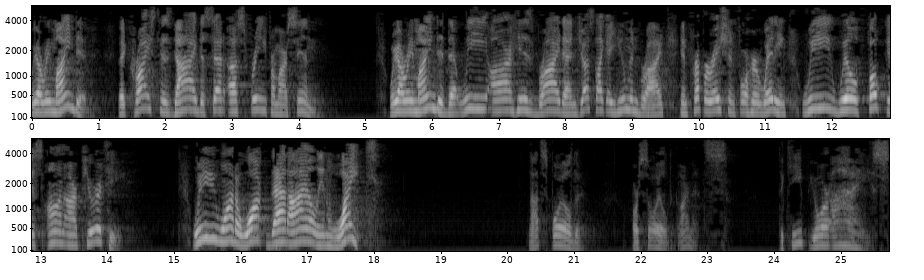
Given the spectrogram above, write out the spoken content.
We are reminded that Christ has died to set us free from our sin. We are reminded that we are His bride, and just like a human bride, in preparation for her wedding, we will focus on our purity. We want to walk that aisle in white, not spoiled or soiled garments. To keep your eyes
